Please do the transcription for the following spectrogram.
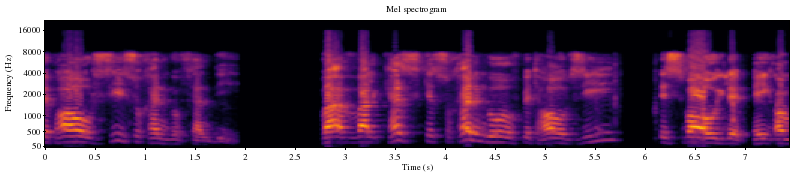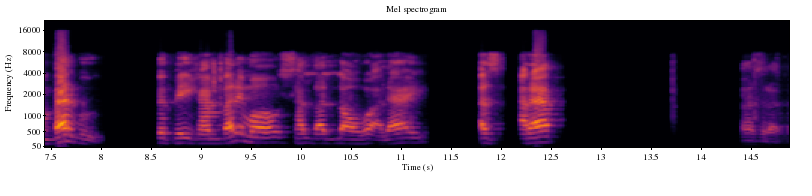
به پارسی سخن گفتندی و اول کس که سخن گفت به تازی اسماعیل پیغمبر بود. و پیغمبر ما صلی الله علیه از عرب حضرت.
